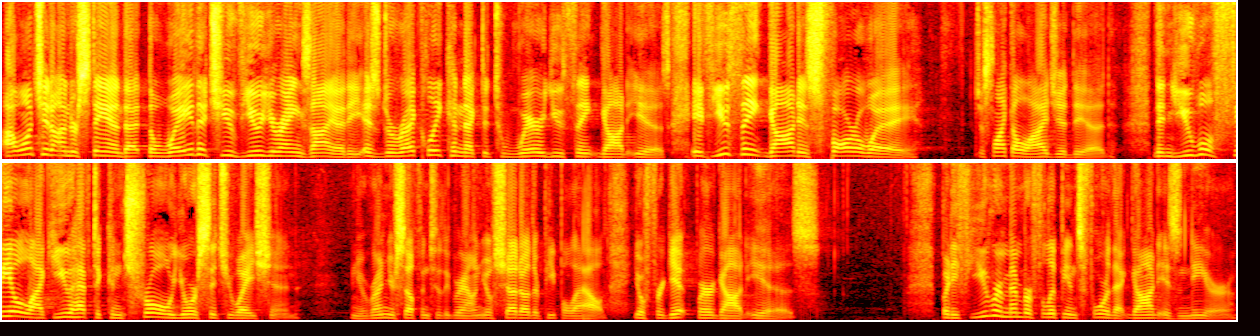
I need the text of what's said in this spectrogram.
I want you to understand that the way that you view your anxiety is directly connected to where you think God is. If you think God is far away, just like Elijah did, then you will feel like you have to control your situation. And you'll run yourself into the ground. You'll shut other people out. You'll forget where God is. But if you remember Philippians 4 that God is near,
